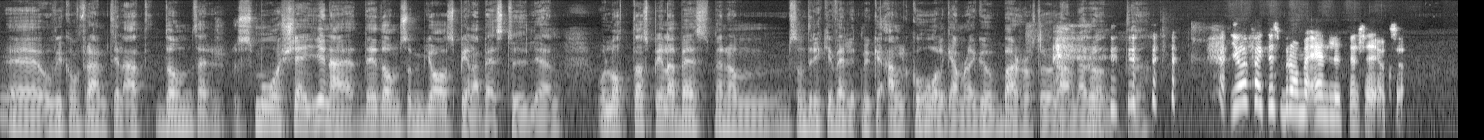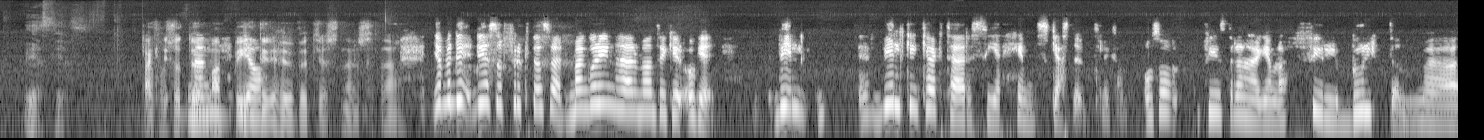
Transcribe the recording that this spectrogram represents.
Mm. Eh, och vi kom fram till att de här, små tjejerna, det är de som jag spelar bäst tydligen. Och Lotta spelar bäst med de som dricker väldigt mycket alkohol, gamla gubbar som står och ramlar runt. jag är faktiskt bra med en liten tjej också. Yes, yes. Jag får så dumma men, bilder ja. i huvudet just nu. Sådär. Ja men det, det, är så fruktansvärt. Man går in här och man tycker okej, okay, vil, vilken karaktär ser hemskast ut? Liksom? Och så finns det den här gamla fyllbulten med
